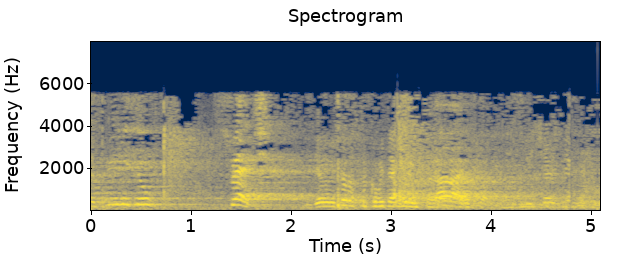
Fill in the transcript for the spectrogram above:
The three need to stretch. Делаем еще раз, только вытягиваемся. Давай.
